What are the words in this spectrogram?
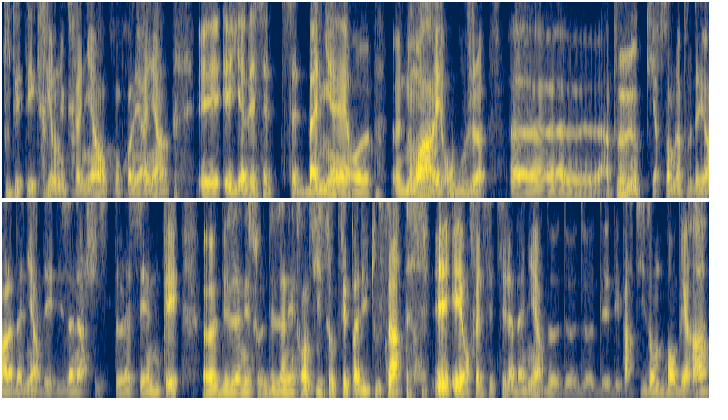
tout était écrit en ukrainien, on comprenait rien. Et, il y avait cette, bannière euh, noire et rouge, euh, un peu qui ressemble un peu d'ailleurs à la bannière des, anarchistes de la CNT euh, des années des années 36, sauf que c'est pas du tout ça. Et, en fait, c'était la bannière de, des partisans de Bandera,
